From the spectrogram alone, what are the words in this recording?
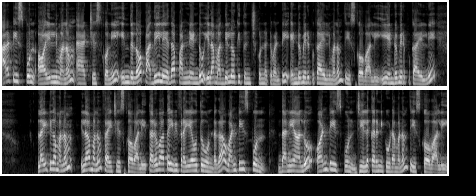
అర టీ స్పూన్ ఆయిల్ని మనం యాడ్ చేసుకొని ఇందులో పది లేదా పన్నెండు ఇలా మధ్యలోకి తుంచుకున్నటువంటి ఎండుమిరపకాయల్ని మనం తీసుకోవాలి. ఈ ఎండుమిరపకాయల్ని లైట్గా మనం ఇలా మనం ఫ్రై చేసుకోవాలి. తరువాత ఇవి ఫ్రై అవుతూ ఉండగా వన్ టీ స్పూన్ ధనియాలు వన్ టీ స్పూన్ జీలకర్రని కూడా మనం తీసుకోవాలి.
